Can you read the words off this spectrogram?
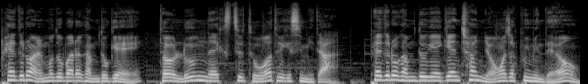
페드로 알모도바르 감독의 더 룸 넥스트 도어 되겠습니다. 페드로 감독에겐 첫 영화 작품인데요.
